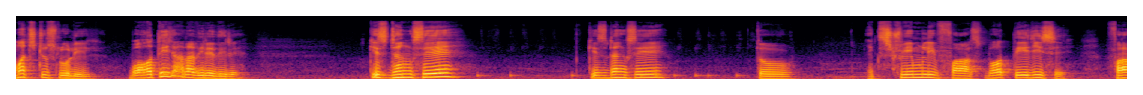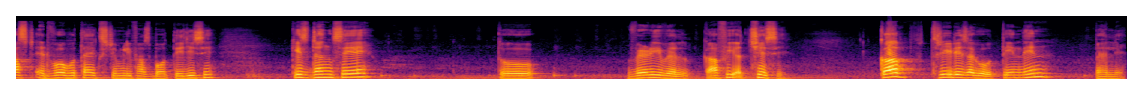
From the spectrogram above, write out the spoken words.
मच टू स्लोली बहुत ही ज़्यादा धीरे धीरे किस ढंग से, किस ढंग से तो एक्सट्रीमली फास्ट बहुत तेज़ी से फास्ट एडवर्ब होता है एक्सट्रीमली फास्ट बहुत तेज़ी से, किस ढंग से तो वेरी वेल काफ़ी अच्छे से। कब? थ्री डेज़ अगो तीन दिन पहले।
